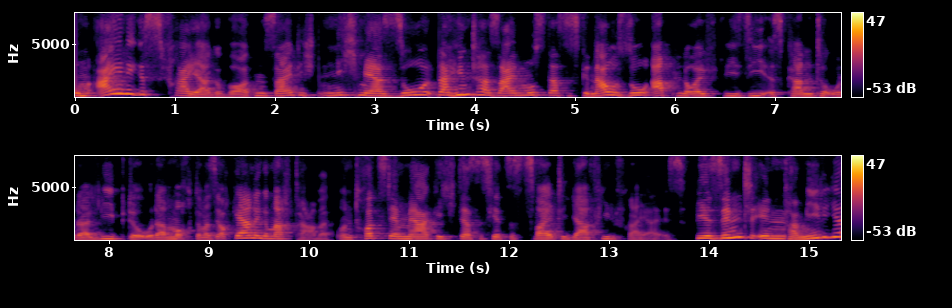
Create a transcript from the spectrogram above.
um einiges freier geworden, seit ich nicht mehr so dahinter sein muss, dass es genau so abläuft, wie sie es kannte oder liebte oder mochte, was ich auch gerne gemacht habe. Und trotzdem merke ich, dass es jetzt das zweite Jahr viel freier ist. Wir sind in Familie.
